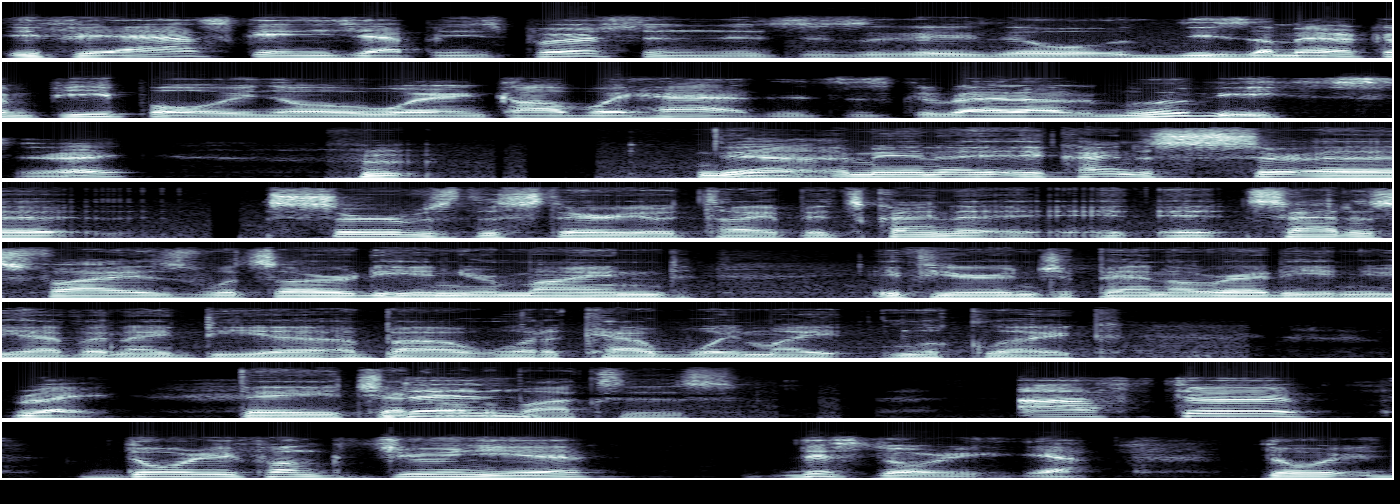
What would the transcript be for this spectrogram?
if you ask any Japanese person, it's just, the- these American people, you know, wearing cowboy hat. It's just right out of movies, right? Yeah, Yeah. I mean, it, it kind of ser- uh, serves the stereotype. It's kind of it, it satisfies what's already in your mind if you're in Japan already and you have an idea about what a cowboy might look like. Right. They check all the boxes. after Dory Funk Jr., this Dory, yeah, Dory,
